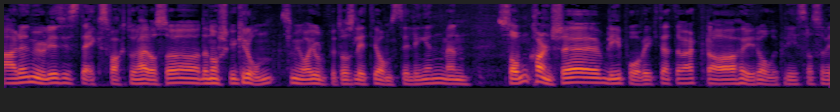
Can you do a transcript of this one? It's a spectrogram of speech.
Er det en mulig siste X-faktor her også, den norske kronen, som jo har hjulpet oss litt i omstillingen, men som kanskje blir påvirket etter hvert av høyere oljepris osv.?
